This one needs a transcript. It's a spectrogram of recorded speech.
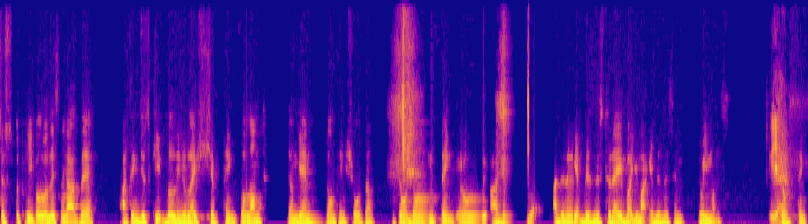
just the people who are listening out there, I think just keep building relationship. Think the long term game. Don't think short term. Don't don't think you know I I didn't get business today, but you might get business in three months. Yeah. So think,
